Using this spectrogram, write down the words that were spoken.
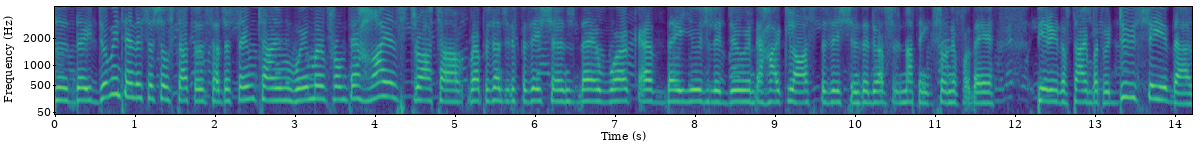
uh, they do maintain their social status. At the same time, women from the highest strata, representative positions, they work as they usually do in the high-class positions. They do absolutely nothing extraordinary for their period of time, but we do see that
